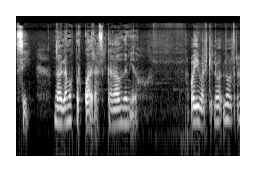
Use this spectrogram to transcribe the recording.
sí. No hablamos por cuadras, cagados de miedo. Oye, igual que lo, otro.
